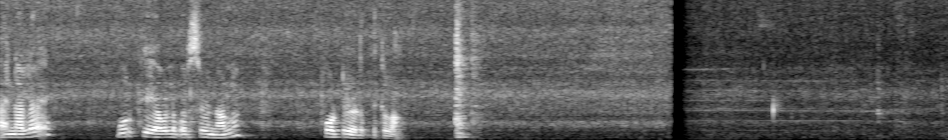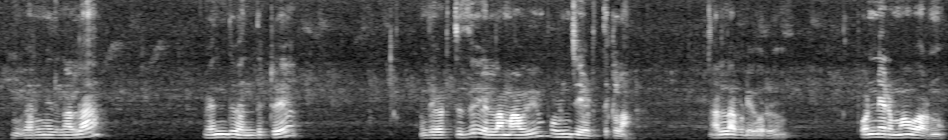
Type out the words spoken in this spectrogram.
அதனால் முறுக்கு எவ்வளோ பெருசு வேணாலும் போட்டு எடுத்துக்கலாம். பாருங்க இது நல்லா வெந்து வந்துட்டு இதை எடுத்தது எல்லா மாவையும் புழிஞ்சு எடுத்துக்கலாம். நல்லா அப்படி ஒரு பொன்னிறமாக வரணும்.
